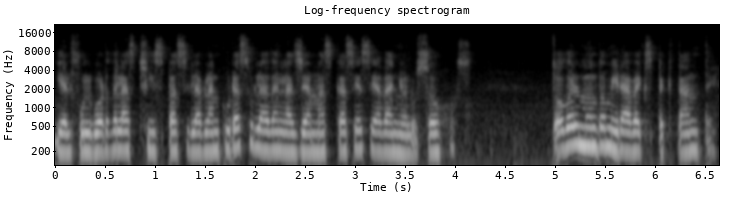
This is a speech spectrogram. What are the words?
y el fulgor de las chispas y la blancura azulada en las llamas casi hacía daño a los ojos. Todo el mundo miraba expectante.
